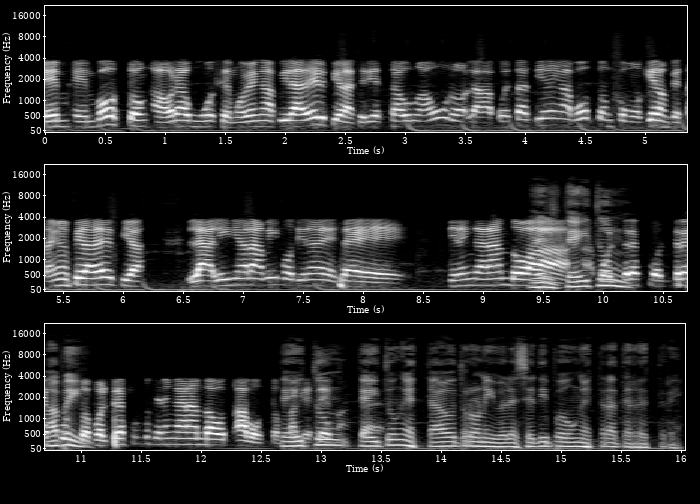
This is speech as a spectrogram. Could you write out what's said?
en, en, Boston. Ahora se mueven a Filadelfia. La serie está 1 a 1. Las apuestas tienen a Boston como quieran, aunque están en Filadelfia. La línea ahora mismo tiene ese tienen ganando a, a- por Tatum, tres, por tres papi. puntos por tres puntos tienen ganando a, Boston Tatum. Tatum está a otro nivel. Ese tipo es un extraterrestre.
